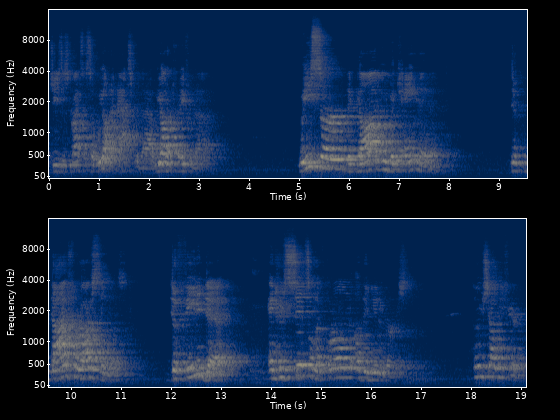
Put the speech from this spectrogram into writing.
Jesus Christ. And so we ought to ask for that. We ought to pray for that. We serve the God who became man died for our sins, defeated death, and who sits on the throne of the universe. Whom shall we fear?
